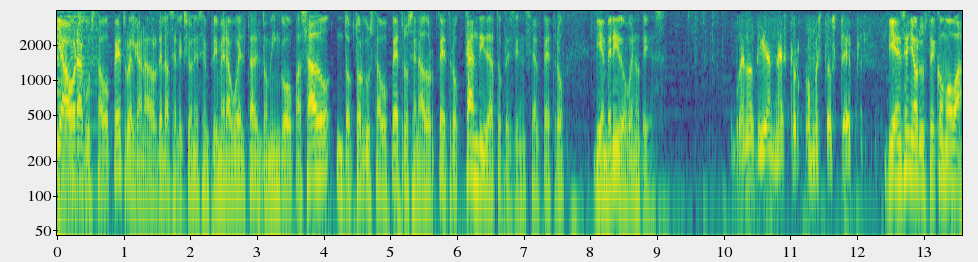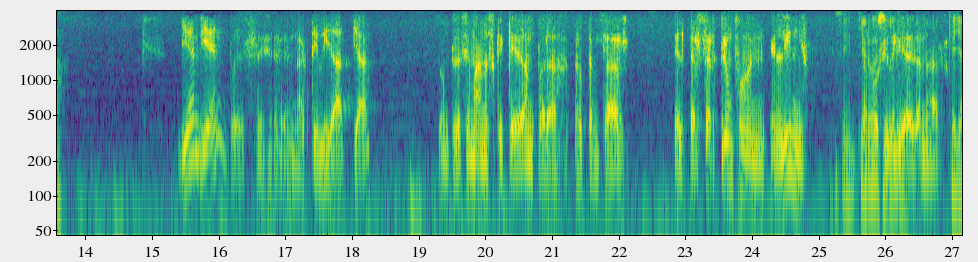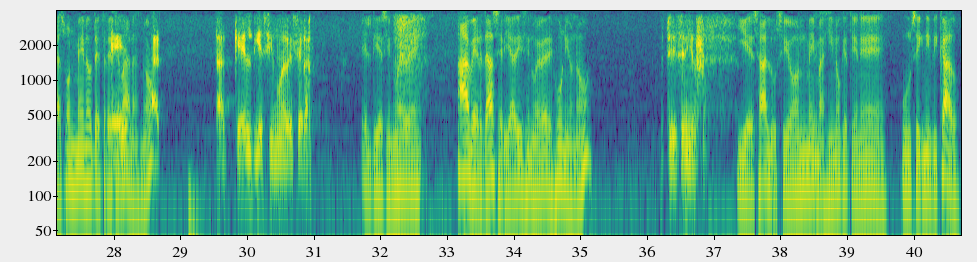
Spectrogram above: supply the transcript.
Y ahora Gustavo Petro, el ganador de las elecciones en primera vuelta del domingo pasado. Doctor Gustavo Petro, senador Petro, candidato presidencial Petro. Bienvenido, buenos días. Buenos días, Néstor. ¿Cómo está usted? Bien, señor. ¿Usted cómo va? Bien, bien. Pues en actividad ya. Son tres semanas que quedan para alcanzar el tercer triunfo en, en línea. Sí, quiero la posibilidad que, de ganar. Que ya son menos de tres Eh, semanas, ¿no? a- aquel 19 será. El 19. Ah, verdad, sería 19 de junio, ¿no? Sí, señor. Y esa alusión me imagino que tiene un significado.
